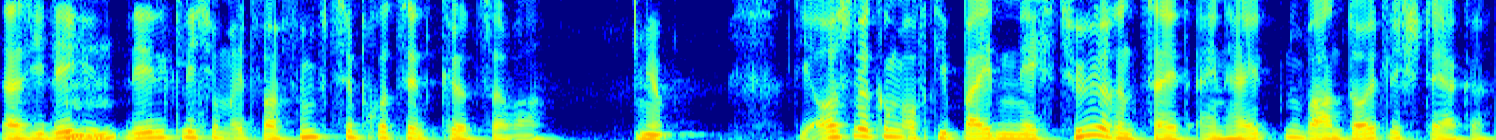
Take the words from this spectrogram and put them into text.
da sie leg Mhm. lediglich um etwa 15% kürzer war. Ja. Die Auswirkungen auf die beiden nächsthöheren Zeiteinheiten waren deutlich stärker.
